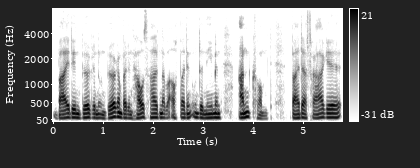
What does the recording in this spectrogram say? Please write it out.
bei den Bürgerinnen und Bürgern, bei den Haushalten, aber auch bei den Unternehmen ankommt. Bei der Frage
